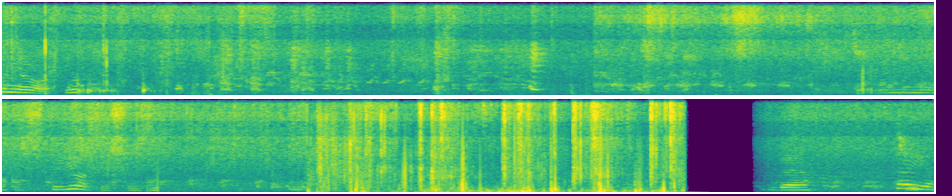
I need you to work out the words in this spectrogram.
Понятно. У мене тут стоїть щось. Да. Та я.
